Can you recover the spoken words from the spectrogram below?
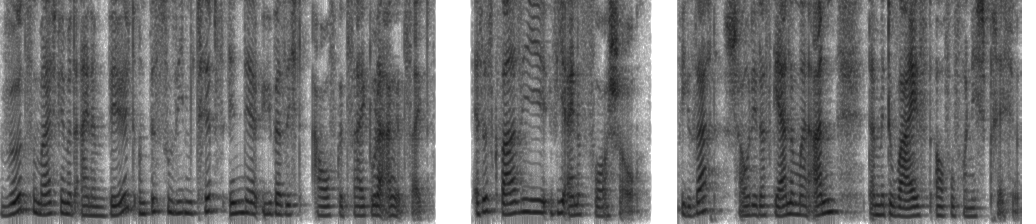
wird zum Beispiel mit einem Bild und bis zu sieben Tipps in der Übersicht aufgezeigt oder angezeigt. Es ist quasi wie eine Vorschau. Wie gesagt, schau dir das gerne mal an, damit du weißt, auch wovon ich spreche.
